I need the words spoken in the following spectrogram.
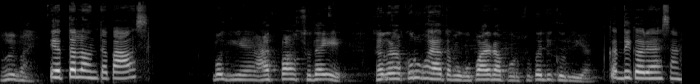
होय बाय येतो लावून पाऊस. बघूया आज पाऊस सुद्धा ये. सगळं करू खाय आता मग उपायला पुरसू कधी करूया? कधी करूया सांग.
